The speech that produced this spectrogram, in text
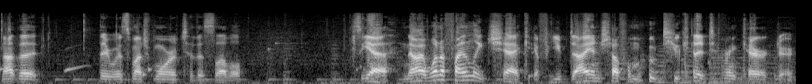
Not that there was much more to this level. So yeah, now I want to finally check if you die in shuffle mode, do you get a different character?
